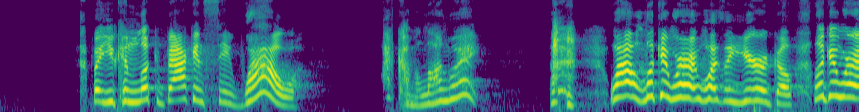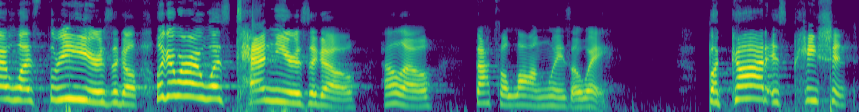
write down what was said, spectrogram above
but you can look back and say, wow, I've come a long way. wow, look at where I was a year ago. Look at where I was three years ago. Look at where I was 10 years ago. Hello, that's a long ways away. But God is patient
